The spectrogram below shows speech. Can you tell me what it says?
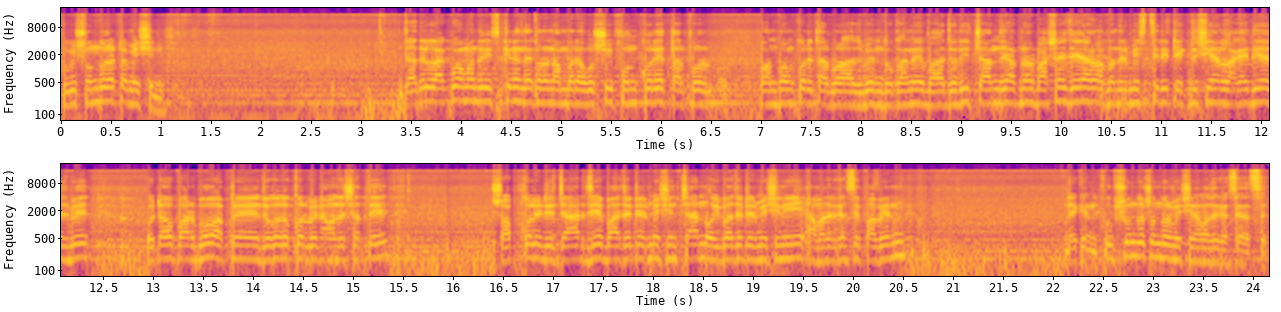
খুবই সুন্দর একটা মেশিন যাদের লাগবে আমাদের স্ক্রিনে দেখানো নাম্বারে অবশ্যই ফোন করে, তারপর কনফার্ম করে তারপর আসবেন দোকানে। বা যদি চান যে আপনার বাসায় যে আপনাদের মিস্ত্রি টেকনিশিয়ান লাগাই দিয়ে আসবে, ওটাও পারব। আপনি যোগাযোগ করবেন আমাদের সাথে। সব কোয়ালিটির যার যে বাজেটের মেশিন চান, ওই বাজেটের মেশিনই আমাদের কাছে পাবেন। দেখেন, খুব সুন্দর সুন্দর মেশিন আমাদের কাছে আছে।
